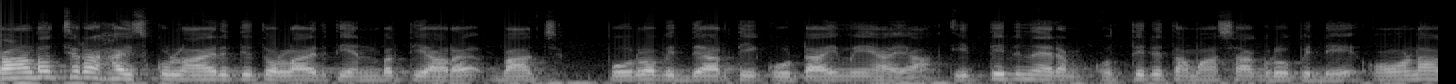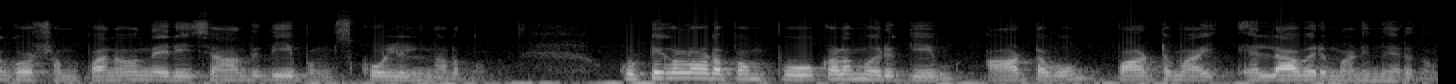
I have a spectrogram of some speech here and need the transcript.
കാടച്ചിറ ഹൈസ്കൂൾ ആയിരത്തി തൊള്ളായിരത്തി എൺപത്തി ആറ് ബാച്ച് പൂർവ വിദ്യാർത്ഥി കൂട്ടായ്മയായ ഇത്തിരി നേരം ഒത്തിരി തമാശ ഗ്രൂപ്പിന്റെ ഓണാഘോഷം പനോന്നേരി ശാന്തിദീപം സ്കൂളിൽ നടന്നു. കുട്ടികളോടൊപ്പം പൂക്കളം ഒരുക്കിയും ആട്ടവും പാട്ടുമായി എല്ലാവരും അണിനിരന്നു.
